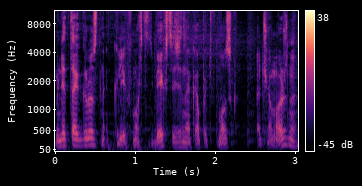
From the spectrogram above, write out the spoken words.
Мне так грустно. Клифф, может, тебе, кстати, накапать в мозг? А что, можно?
